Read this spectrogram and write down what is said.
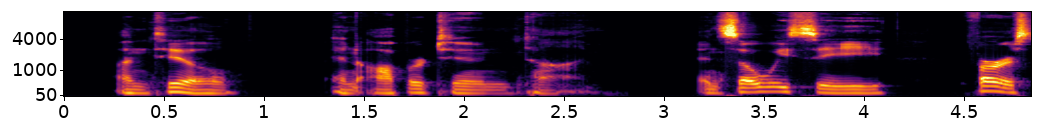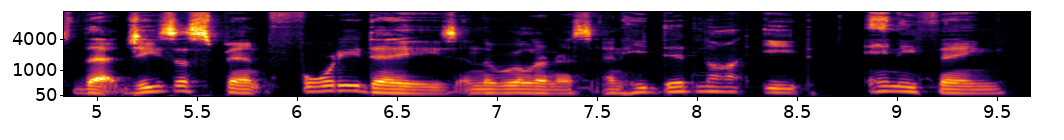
until an opportune time. And so we see first that Jesus spent 40 days in the wilderness and he did not eat anything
